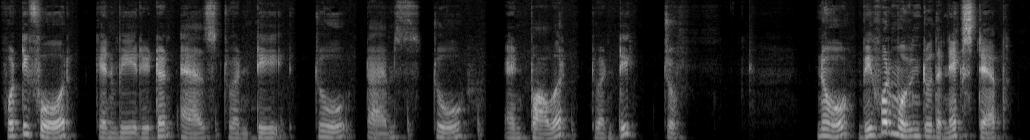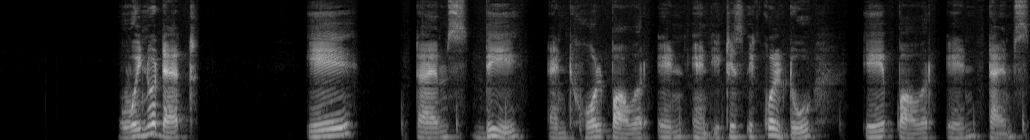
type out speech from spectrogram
44 can be written as 22 times 2 and power 22. Now, before moving to the next step, we know that a times b and whole power n and it is equal to a power n times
